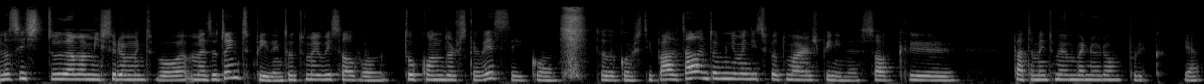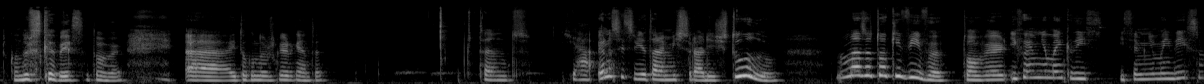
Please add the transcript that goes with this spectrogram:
Não sei se tudo é uma mistura muito boa, mas eu estou entupida, então tomei o Bisolvon. Estou com dores de cabeça e com toda constipada e tal, então a minha mãe disse para eu tomar aspirina. Só que, pá, também tomei um Benuron porque, já, yeah, estou com dores de cabeça, estão a ver? Uh, e estou com dores de garganta. Portanto, yeah, eu não sei se devia estar a misturar isto tudo, mas eu estou aqui viva, estão a ver? E foi a minha mãe que disse. E se a minha mãe disse,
